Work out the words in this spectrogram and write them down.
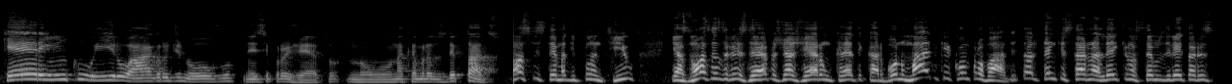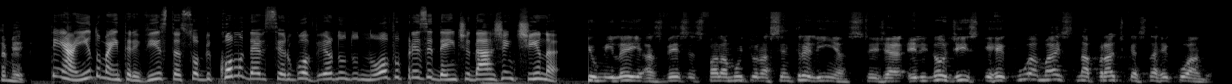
querem incluir o agro de novo nesse projeto no, na Câmara dos Deputados. Nosso sistema de plantio e as nossas reservas já geram crédito de carbono mais do que comprovado. Então ele tem que estar na lei que nós temos direito a receber. Tem ainda uma entrevista sobre como deve ser o governo do novo presidente da Argentina. O Milley, às vezes, fala muito nas entrelinhas, ou seja, ele não diz que recua, mas na prática está recuando.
